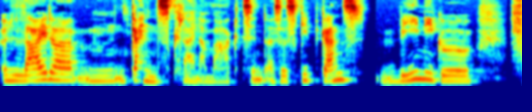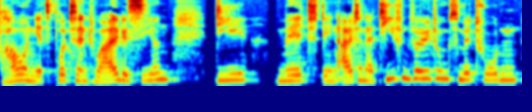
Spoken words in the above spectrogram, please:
leider ein ganz kleiner Markt sind. Also es gibt ganz wenige Frauen, jetzt prozentual gesehen, die mit den alternativen Verhütungsmethoden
